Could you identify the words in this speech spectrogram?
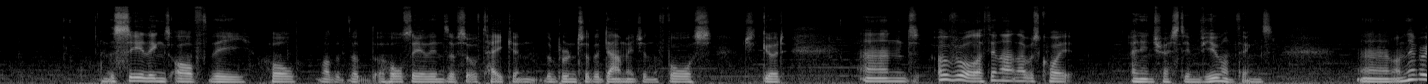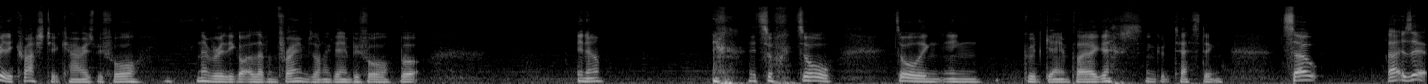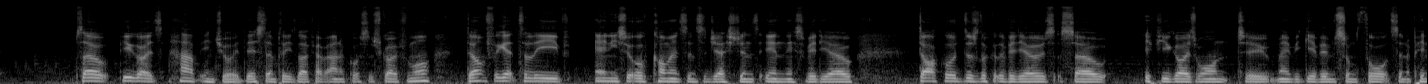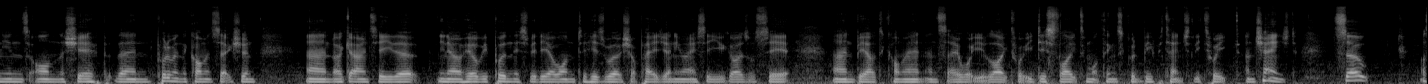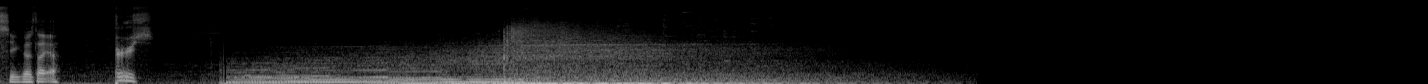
And the ceilings of the hull, well the, the, the hull ceilings have sort of taken the brunt of the damage and the force, which is good. And overall I think that, that was quite an interesting view on things. Um, I've never really crashed two carriers before, never really got 11 frames on a game before, but you know, it's it's all it's all in, in good gameplay I guess, and good testing. So that is it. So if you guys have enjoyed this then please like, favorite and of course subscribe for more. Don't forget to leave any sort of comments and suggestions in this video. Dark Lord does look at the videos so if you guys want to maybe give him some thoughts and opinions on the ship then put them in the comment section and I guarantee that you know he'll be putting this video onto his workshop page anyway so you guys will see it and be able to comment and say what you liked what you disliked and what things could be potentially tweaked and changed so I'll see you guys later peace Thank you.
